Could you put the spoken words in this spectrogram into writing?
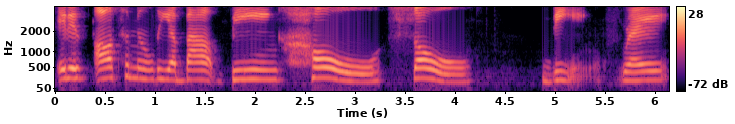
It is ultimately about being whole soul beings, right?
